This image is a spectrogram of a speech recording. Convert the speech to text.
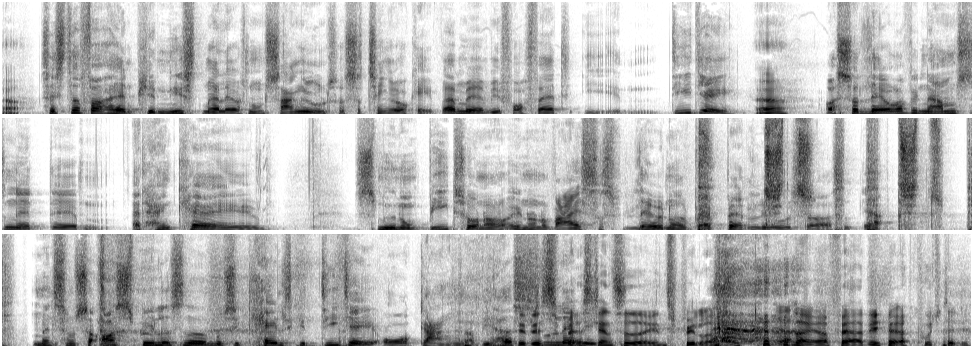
Ja. Så i stedet for at have en pianist med at lave sådan nogle sangøvelser, så tænker jeg, okay, hvad med, at vi får fat i en DJ, Ja. og så laver vi nærmest sådan, at, øh, at han kan øh, smide nogle beats under, ind undervejs, så lave noget rap battle øvelser og sådan. Ja. Men som så også spillede sådan noget musikalske DJ-overgange, og vi havde Det er det, slet Sebastian sidder og indspiller, ikke? når jeg er færdig her. Fuldstændig.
